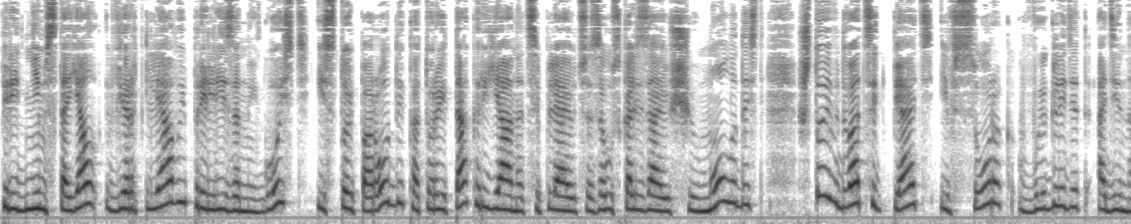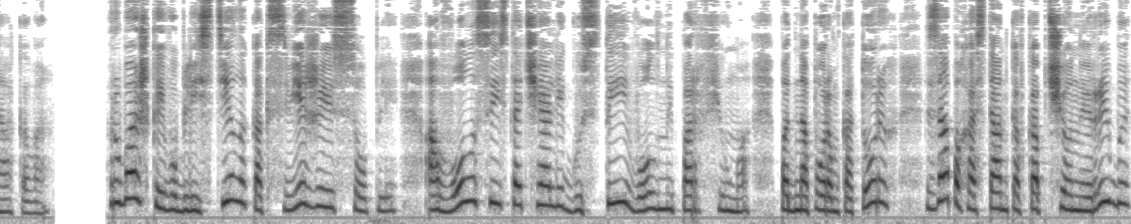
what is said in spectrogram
Перед ним стоял вертлявый прилизанный гость из той породы, которые так рьяно цепляются за ускользающую молодость, что и в 25, и в 40 выглядят одинаково. Рубашка его блестела, как свежие сопли, а волосы источали густые волны парфюма, под напором которых запах останков копченой рыбы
